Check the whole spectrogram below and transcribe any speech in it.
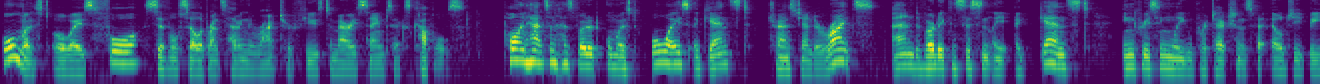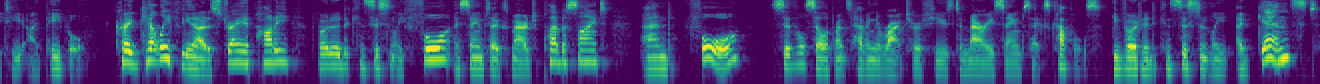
almost always for civil celebrants having the right to refuse to marry same-sex couples. Pauline Hanson has voted almost always against transgender rights and voted consistently against increasing legal protections for LGBTI people. Craig Kelly for the United Australia Party voted consistently for a same-sex marriage plebiscite and for civil celebrants having the right to refuse to marry same-sex couples. He voted consistently against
